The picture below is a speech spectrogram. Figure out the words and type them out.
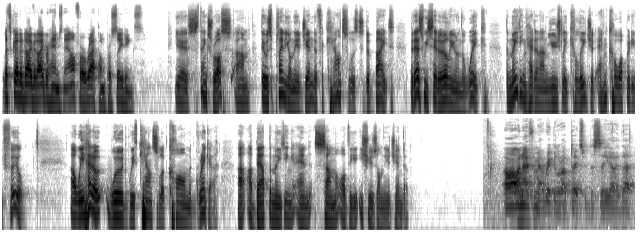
Let's go to David Abrahams now for a wrap on proceedings. Yes, thanks, Ross. Um, there was plenty on the agenda for councillors to debate, but as we said earlier in the week, the meeting had an unusually collegiate and cooperative feel. Uh, we had a word with Councillor Kyle MacGregor uh, about the meeting and some of the issues on the agenda. Uh, I know from our regular updates with the CEO that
